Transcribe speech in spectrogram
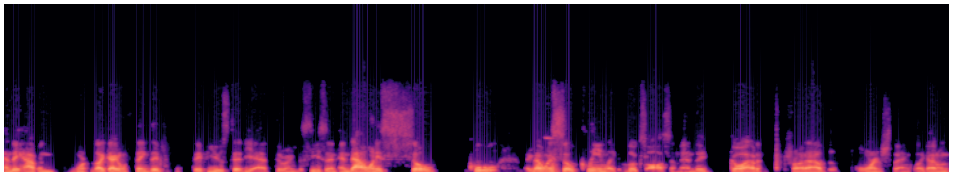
and they haven't like I don't think they've they've used it yet during the season, and that one is so cool. Like that one is so clean, like it looks awesome, and they go out and trot out the orange thing. Like I don't,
